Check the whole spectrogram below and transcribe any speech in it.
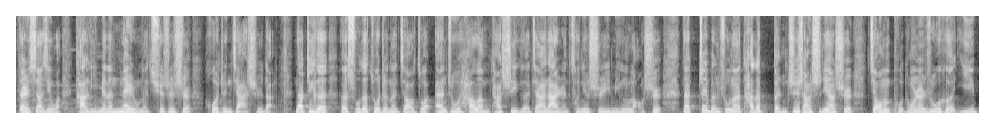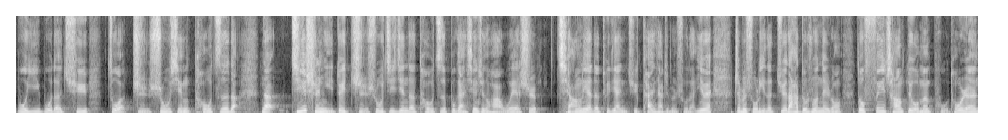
但是相信我，它里面的内容呢，确实是货真价实的。那这个呃书的作者呢，叫做 Andrew Hallam，他是一个加拿大人，曾经是一名老师。那这本书呢，它的本质上实际上是教我们普通人如何一步一步的去做指数型投资的。那即使你对指数基金的投资不感兴趣的话，我也是强烈的推荐你去看一下这本书的，因为这本书里的绝大多数的内容都非常对我们普通人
